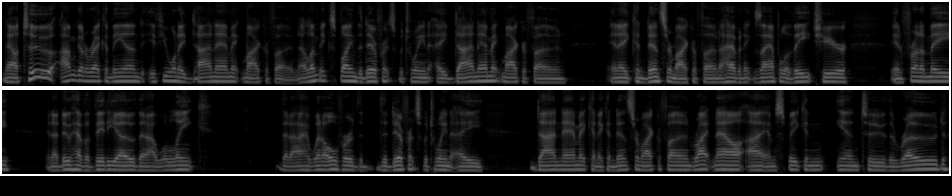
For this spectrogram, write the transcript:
Now, two, I'm going to recommend if you want a dynamic microphone. Now, let me explain the difference between a dynamic microphone and a condenser microphone. I have an example of each here in front of me, and I do have a video that I will link that I went over the, the difference between a dynamic and a condenser microphone. Right now, I am speaking into the Rode.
